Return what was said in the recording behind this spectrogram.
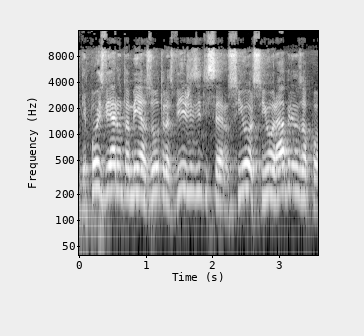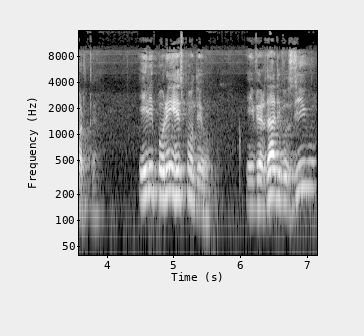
Depois vieram também as outras virgens e disseram: Senhor, Senhor, abre-nos a porta. Ele, porém, respondeu: Em verdade vos digo,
